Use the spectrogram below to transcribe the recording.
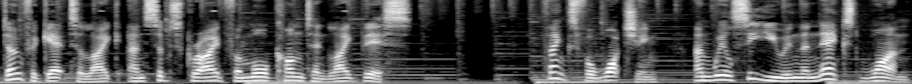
don't forget to like and subscribe for more content like this. Thanks for watching, and we'll see you in the next one.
